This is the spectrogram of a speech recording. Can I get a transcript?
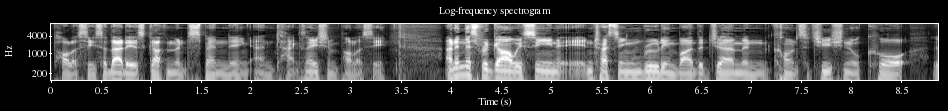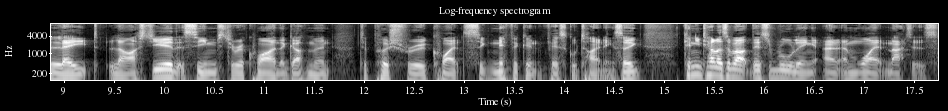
policy. So that is government spending and taxation policy. And in this regard, we've seen interesting ruling by the German Constitutional Court late last year that seems to require the government to push through quite significant fiscal tightening. So, can you tell us about this ruling and, and why it matters?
